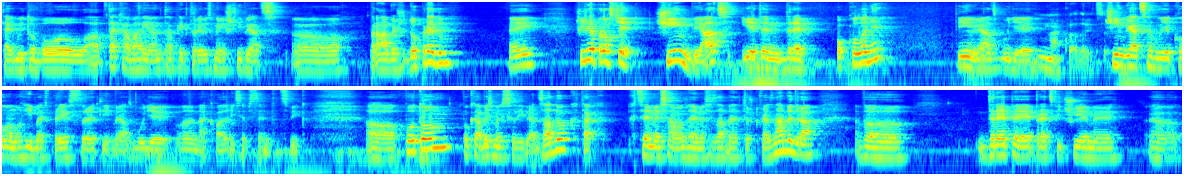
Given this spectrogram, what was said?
tak by to bola taká varianta, pri ktorej by sme išli viac uh, práve že dopredu. Hej. Čiže proste čím viac je ten drep okolene, tým viac bude, Na kvadriceps. čím viac sa bude koleno hýbať v priestore, tým viac bude len na kvadriceps tento cvik. Uh, potom, pokiaľ by sme chceli viac zadok, tak chceme samozrejme sa zaberať trošku viac na bedra. V drepe precvičujeme uh,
